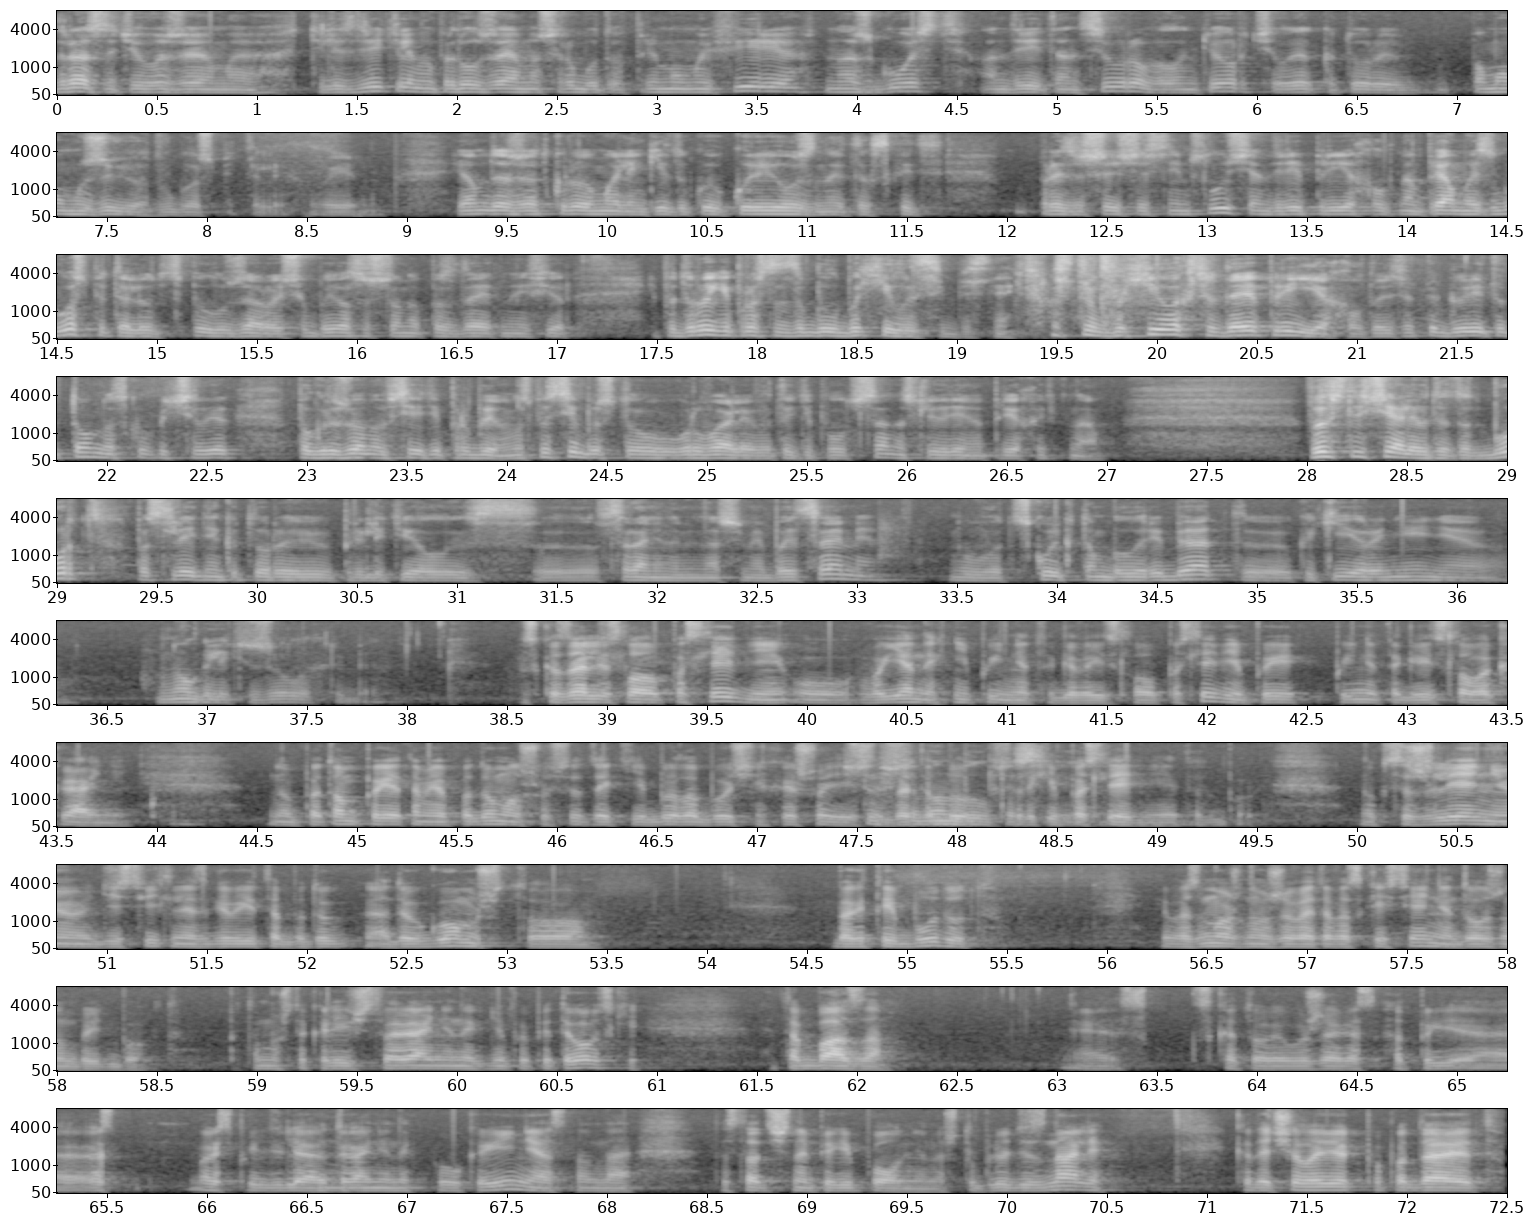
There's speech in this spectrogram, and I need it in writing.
Здравствуйте, уважаемые телезрители. Мы продолжаем нашу работу в прямом эфире. Наш гость Андрей Танцюра, волонтер, человек, который, по-моему, живет в госпитале военном. Я вам даже открою маленький такой курьезный, так сказать, произошедший с ним случай. Андрей приехал к нам прямо из госпиталя, вот с пылу жару, еще боялся, что он опоздает на эфир. И по дороге просто забыл бахилы себе снять. Просто в бахилах сюда и приехал. То есть это говорит о том, насколько человек погружен во все эти проблемы. Но спасибо, что урвали вот эти полчаса, нашли время приехать к нам. Вы встречали вот этот борт последний, который прилетел из, э, с ранеными нашими бойцами. Вот. Сколько там было ребят, э, какие ранения, много ли тяжелых ребят? Вы сказали слово «последний», у военных не принято говорить слово «последний», при, принято говорить слово «крайний». Но потом при этом я подумал, что все-таки было бы очень хорошо, если бы это был, был все-таки последний этот бой. Но, к сожалению, действительность говорит об, о другом, что борты будут, и, возможно, уже в это воскресенье должен быть борт. Потому что количество раненых в Днепропетровске — это база, э, с которой уже э, распределяют раненых по Украине, основная, достаточно переполнена. Чтобы люди знали, когда человек попадает,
